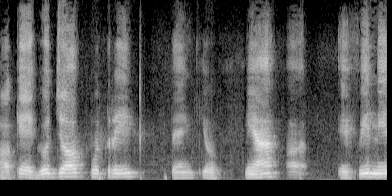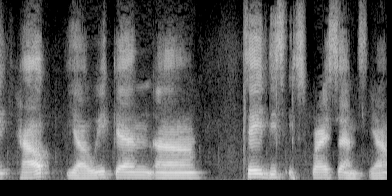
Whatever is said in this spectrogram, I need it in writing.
Okay, good job Putri. Thank you. Ya, uh, if we need help, yeah, we can uh, say these expressions ya.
